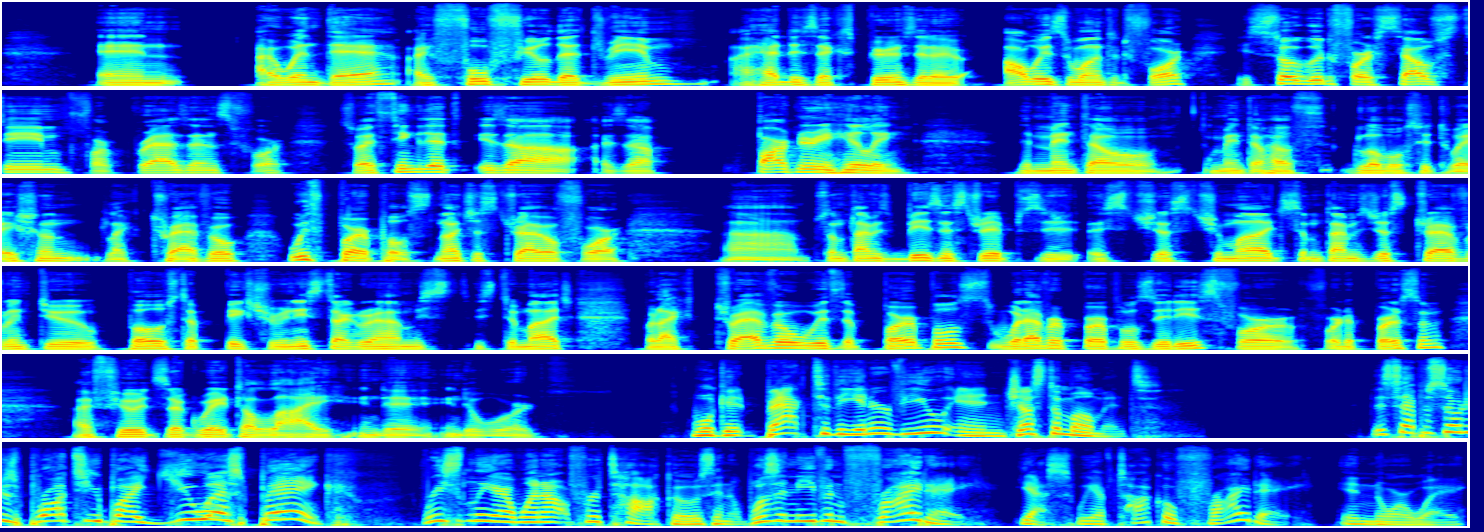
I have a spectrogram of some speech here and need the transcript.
and i went there i fulfilled that dream I had this experience that I always wanted for. It's so good for self esteem, for presence, for so I think that is a is a partner in healing the mental mental health global situation, like travel with purpose, not just travel for. Uh, sometimes business trips is just too much. Sometimes just traveling to post a picture in Instagram is, is too much. But like travel with a purpose, whatever purpose it is for for the person, I feel it's a great ally in the in the world. We'll get back to the interview in just a moment. This episode is brought to you by US Bank. Recently, I went out for tacos and it wasn't even Friday. Yes, we have Taco Friday in Norway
